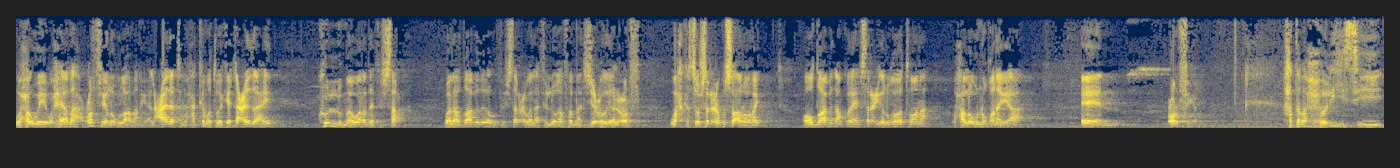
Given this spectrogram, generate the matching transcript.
waxa weeye waxyaabaha curfiga lagu laabanayo alcaadatu muxakamatu way kay qaacidada ahayd kulu maa warada fi sharc walaa daabita lahu fi sharc walaa fi luga famarjicuhu ila alcurf wax kastoo sharciga ku soo arooray oo daabit aan ku lahayn sharciga luqada toona waxaa lagu noqonayaa curfiga. Haddaba xoolihiisii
